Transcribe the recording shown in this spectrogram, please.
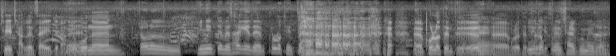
제일 작은 사이즈랑 네. 요거는 저는 비님 때문에 사게 된 폴로 텐트. 네, 폴로 텐트. 네. 네, 폴로 텐트 비님 덕분에. 잘 구매된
